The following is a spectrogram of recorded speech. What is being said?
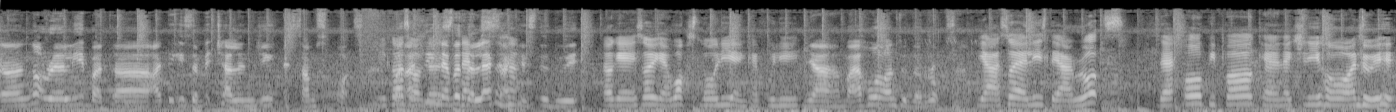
Uh, not really, but uh, I think it's a bit challenging at some spots. Because but I of think the nevertheless steps. I can still do it. Okay, so you can walk slowly and carefully. Yeah, but I hold on to the ropes. ah. Yeah, so at least there are ropes that old people can actually hold on to it.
